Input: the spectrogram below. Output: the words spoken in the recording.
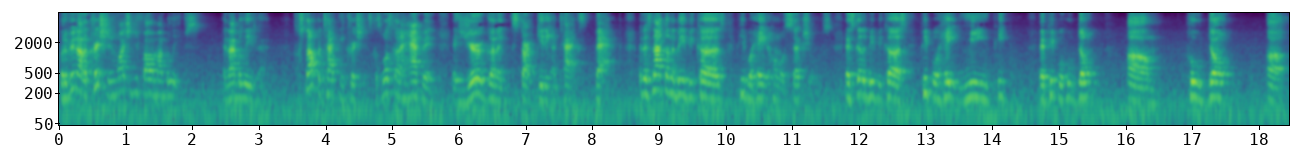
But if you're not a Christian, why should you follow my beliefs? And I believe that. So stop attacking Christians because what's going to happen is you're going to start getting attacks back. And it's not going to be because people hate homosexuals. It's going to be because people hate mean people. and people who don't, um, who don't, uh,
